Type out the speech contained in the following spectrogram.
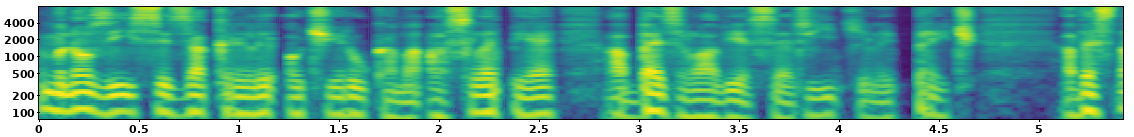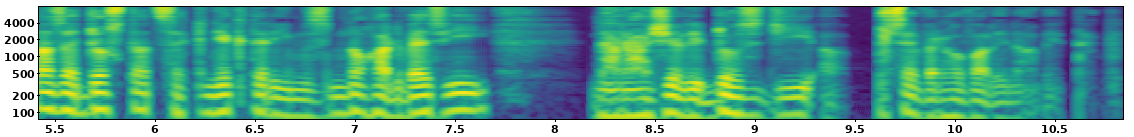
Mnozí si zakryli oči rukama a slepě a bezhlavě se řítili pryč a ve snaze dostat se k některým z mnoha dveří naráželi do zdí a převrhovali nábytek.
